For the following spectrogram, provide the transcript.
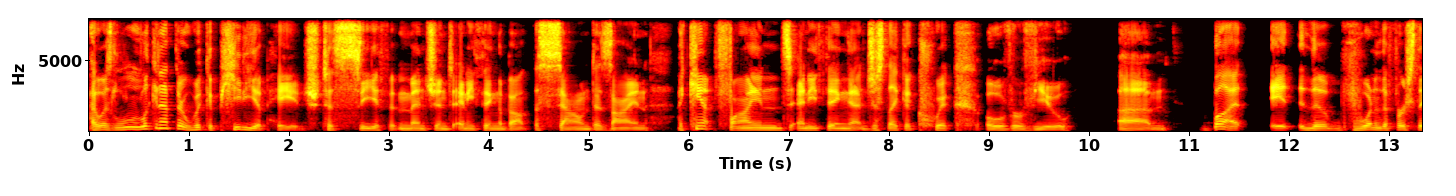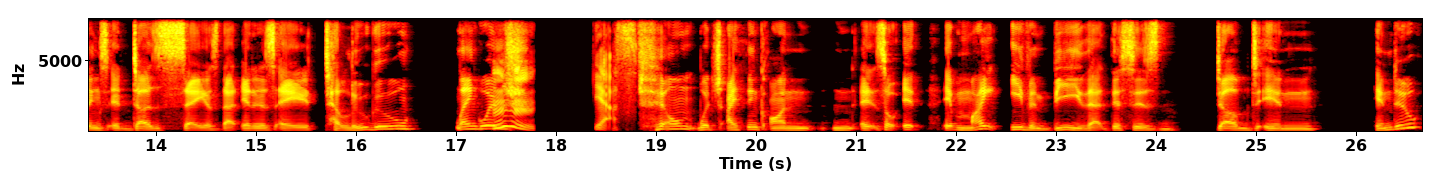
I was looking at their Wikipedia page to see if it mentioned anything about the sound design. I can't find anything at just like a quick overview. Um but it the one of the first things it does say is that it is a Telugu language Mhm. Yes. film which i think on so it it might even be that this is dubbed in hindu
